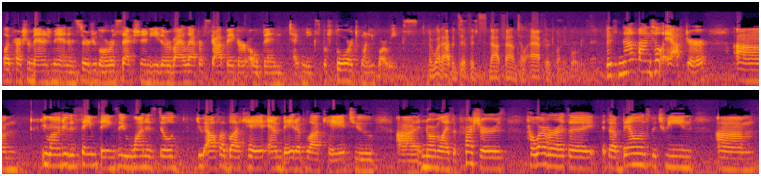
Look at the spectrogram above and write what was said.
blood pressure management, and then surgical resection, either by laparoscopic or open techniques before 24 weeks. And what happens if it's not found until after 24 weeks? If it's not found until after, um, you want to do the same thing. So you want to still do alpha blockade and beta blockade to uh, normalize the pressures However, it's a it's a balance between um,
